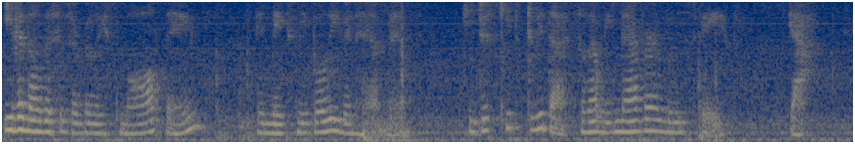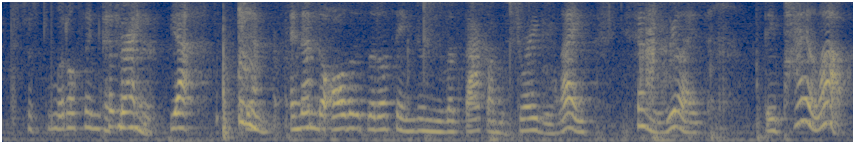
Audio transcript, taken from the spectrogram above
Even though this is a really small thing, it makes me believe in him and he just keeps doing that so that we never lose faith. Yeah. It's just little things That's right. matter. Yeah. yeah. And then the, all those little things, when you look back on the story of your life, you suddenly realize they pile up.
